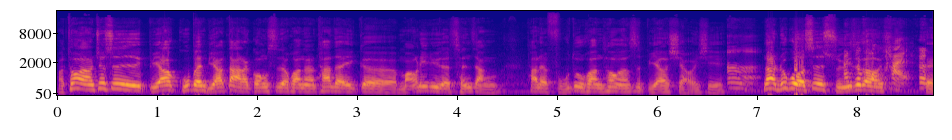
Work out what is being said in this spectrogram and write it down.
啊，通常就是比较股本比较大的公司的话呢，它的一个毛利率的成长，它的幅度的话，通常是比较小一些。嗯那如果是属于这个 对，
